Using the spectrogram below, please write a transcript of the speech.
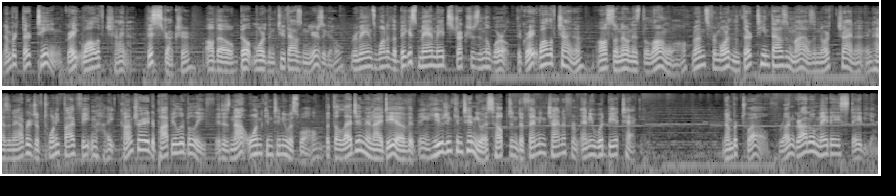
Number 13, Great Wall of China. This structure, although built more than 2,000 years ago, remains one of the biggest man made structures in the world. The Great Wall of China, also known as the Long Wall, runs for more than 13,000 miles in North China and has an average of 25 feet in height. Contrary to popular belief, it is not one continuous wall, but the legend and idea of it being huge and continuous helped in defending China from any would be attacking. Number 12, Rungrado Mayday Stadium.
